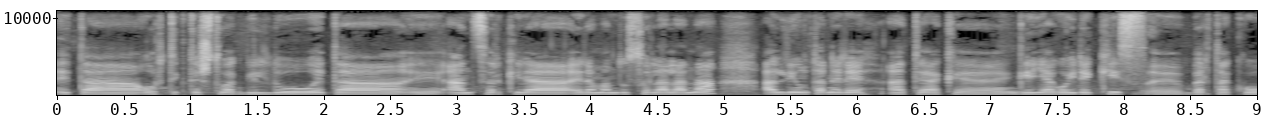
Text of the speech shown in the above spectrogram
eta hortik testuak bildu, eta eh, antzerkira eraman duzuela lana, aldiuntan ere, ateak eh, gehiago irekiz, eh, bertako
